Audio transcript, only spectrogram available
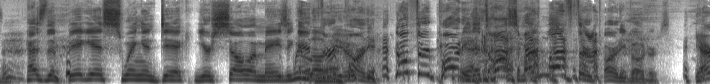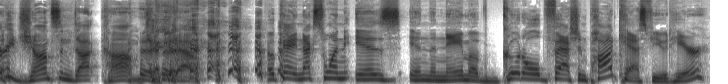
vote has the biggest swinging dick. You're so amazing. We and love third you. party, go third party. That's awesome. I love third party voters. GaryJohnson.com. Check it out. Okay, next one is in the name of good old fashioned podcast feud here.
